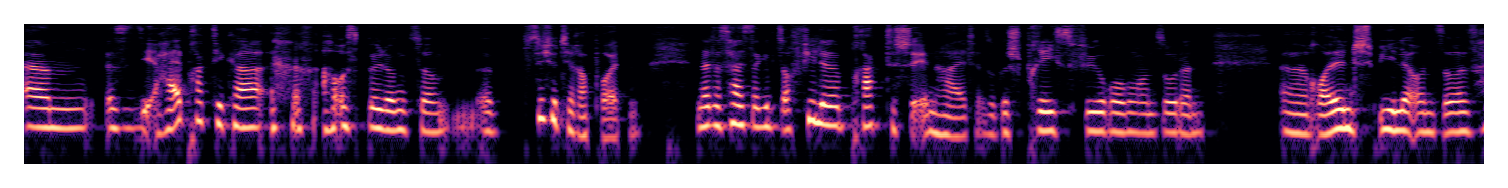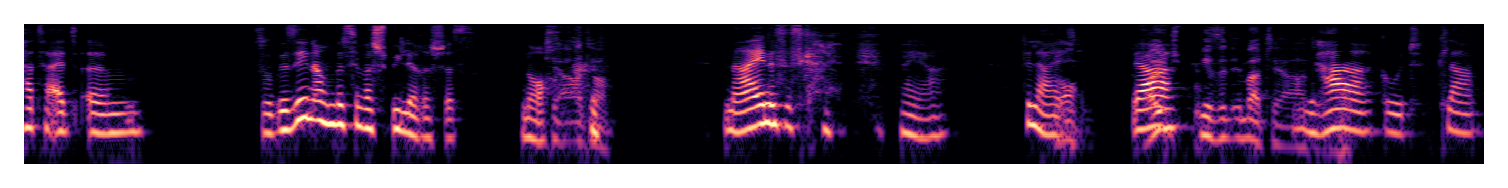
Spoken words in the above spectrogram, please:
Ähm, es ist die Heilpraktiker-Ausbildung zum äh, Psychotherapeuten. Ne, das heißt, da gibt's auch viele praktische Inhalte, also Gesprächsführung und so, dann äh, Rollenspiele und so. Es hat halt ähm, so gesehen auch ein bisschen was Spielerisches noch. Theater. Nein, es ist kein, naja, vielleicht. Doch. Ja, Rollenspiele sind immer Theater. ja, gut, klar.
